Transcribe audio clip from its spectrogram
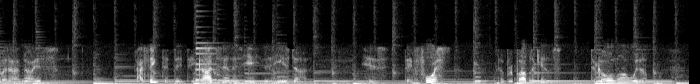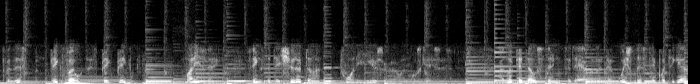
But uh, no, it's. I think that the, the godsend that, he, that he's done is they forced the Republicans to go along with him for this big vote, this big, big money thing, things that they should have done 20 years ago looked at those things that they have on that wish list they put together.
